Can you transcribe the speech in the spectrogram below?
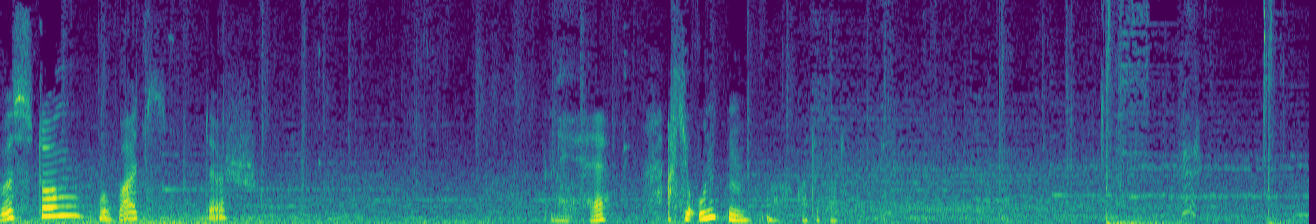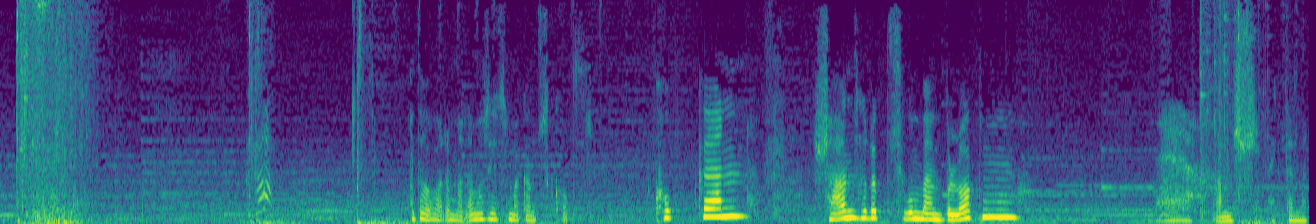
Rüstung? Wo war jetzt der Sch Nee, hä? Ach, hier unten. Oh Gott, oh Gott. So, warte mal, da muss ich jetzt mal ganz kurz gucken. Schadensreduktion beim Blocken. Nee, Ramsch, weg damit.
